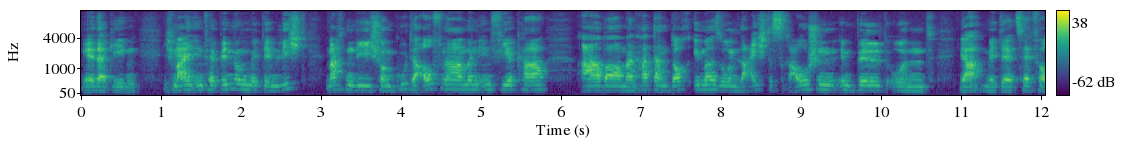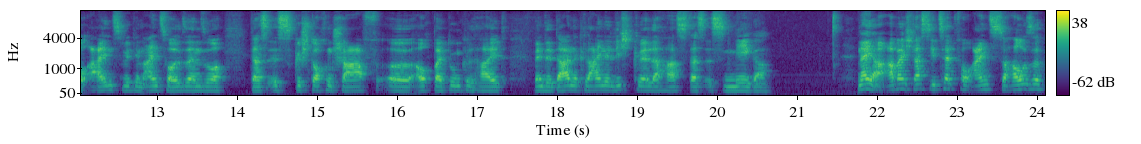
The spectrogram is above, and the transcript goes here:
Ja, dagegen. Ich meine, in Verbindung mit dem Licht machten die schon gute Aufnahmen in 4K, aber man hat dann doch immer so ein leichtes Rauschen im Bild und ja, mit der ZV1, mit dem 1 Zoll Sensor, das ist gestochen scharf, äh, auch bei Dunkelheit. Wenn du da eine kleine Lichtquelle hast, das ist mega. Naja, aber ich lasse die ZV1 zu Hause,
